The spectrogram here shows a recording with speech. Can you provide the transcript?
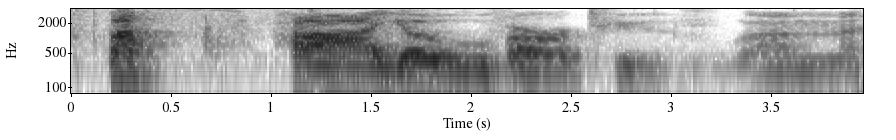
plus pi over 2. Um,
